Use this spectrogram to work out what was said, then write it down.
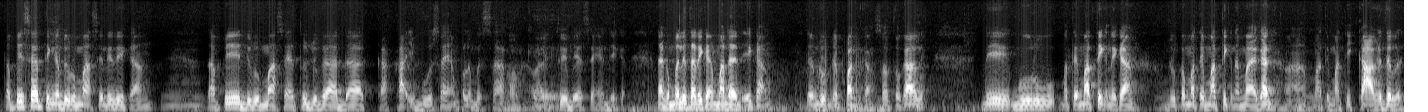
Tapi saya tinggal di rumah sendiri, Kang. Hmm. Tapi di rumah saya itu juga ada kakak ibu saya yang paling besar. Nah, itu biasanya dia, Kang. Nah, kembali tadi Kang Mada Kang. Yang duduk depan, Kang. Satu kali. Ini guru matematik nih, Kang. Dulu kan matematik namanya kan. Nah, matematika gitu loh.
